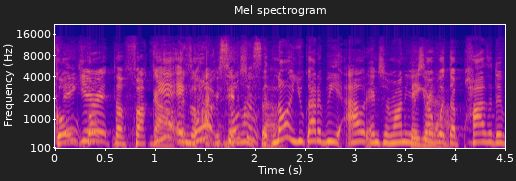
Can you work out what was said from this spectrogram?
Go Figure go- it the fuck out. Yeah, and go, what I be go to myself. no, you got to be out and surrounding Figure yourself with the positive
